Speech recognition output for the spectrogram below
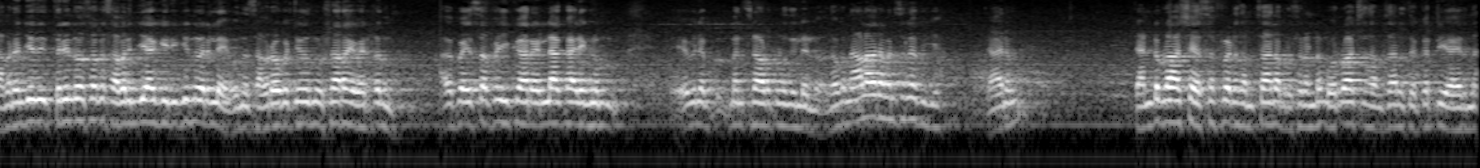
സമരം ചെയ്ത് ഇത്രയും ദിവസമൊക്കെ സമരം ചെയ്യാക്കി ഇരിക്കുന്നവരല്ലേ ഒന്ന് സമരമൊക്കെ ചെയ്തൊന്ന് ഉഷാറായി വരട്ടെന്ന്. അതിപ്പോൾ എസ് എഫ് ഐക്കാർ എല്ലാ കാര്യങ്ങളും പിന്നെ മനസ്സിലാക്കണമെന്നില്ലല്ലോ അതൊക്കെ നാളെ അവരെ മനസ്സിലാപ്പിക്കുക ഞാനും രണ്ട് പ്രാവശ്യം എസ് എഫ് ഐയുടെ സംസ്ഥാന പ്രസിഡന്റും ഒരു പ്രാവശ്യം സംസ്ഥാന സെക്രട്ടറി ആയിരുന്ന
